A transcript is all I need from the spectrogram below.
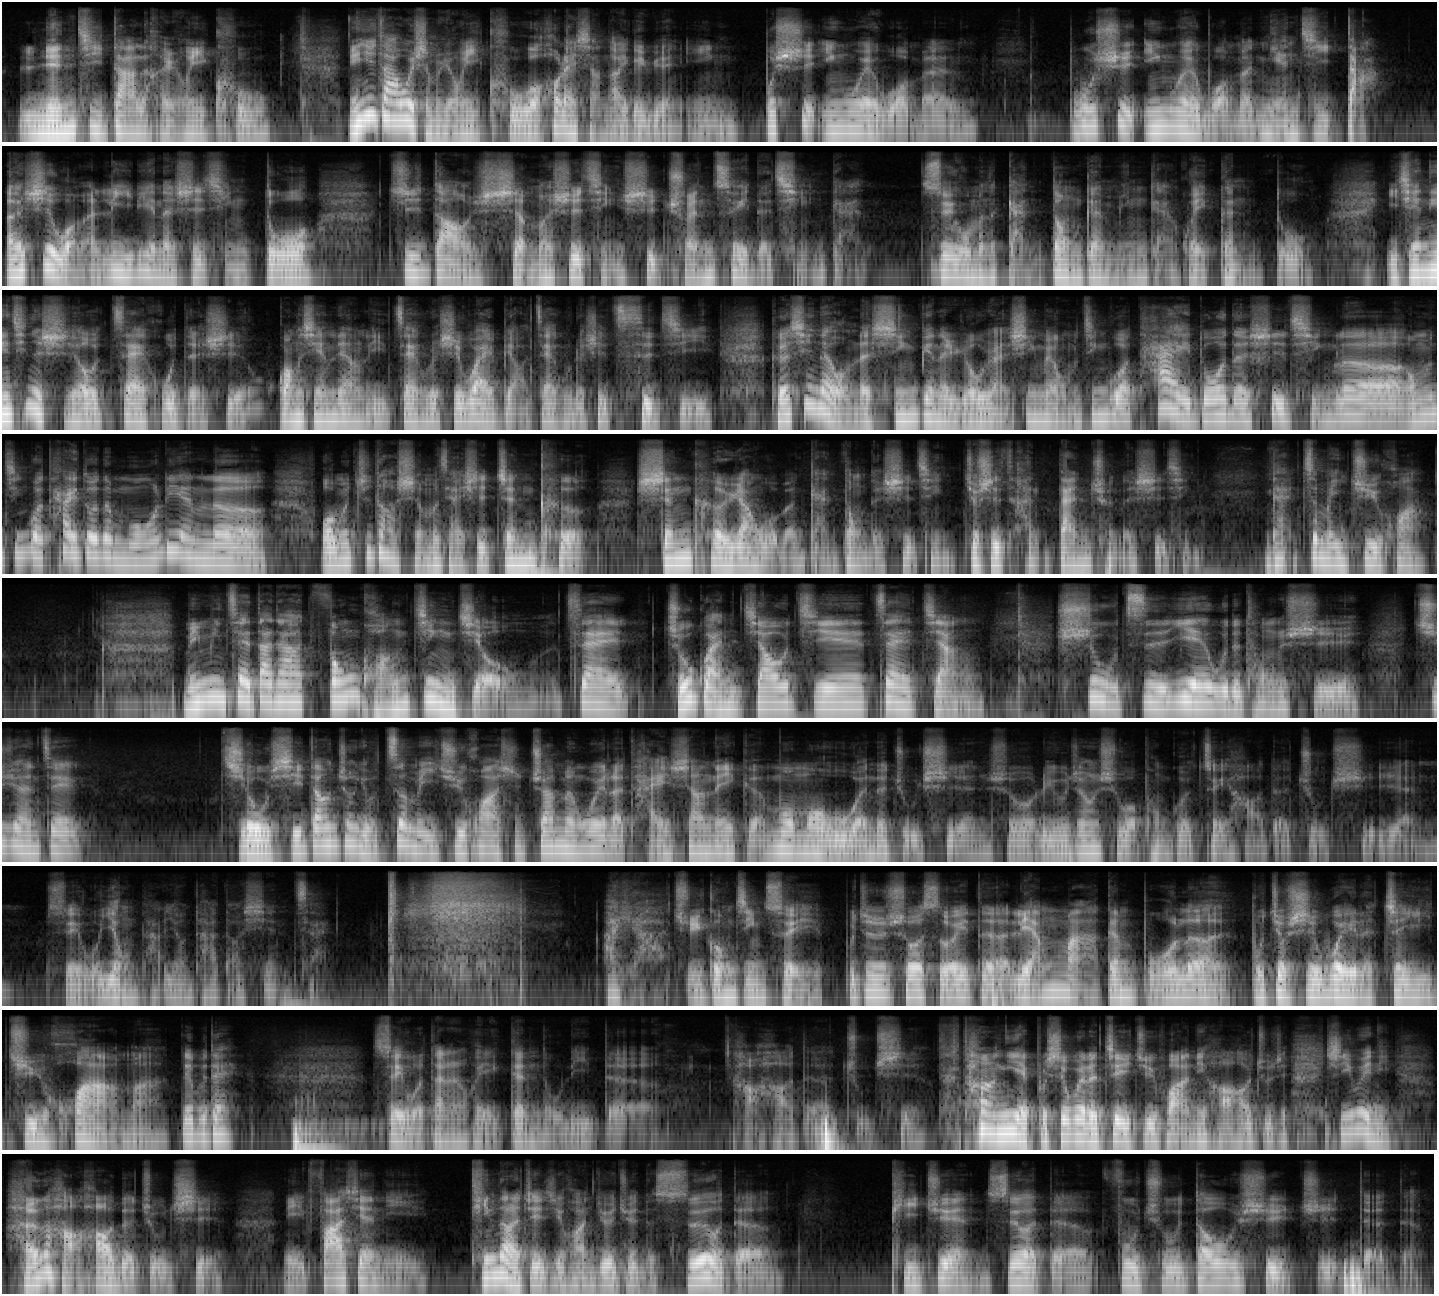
年纪大了很容易哭，年纪大为什么容易哭？我后来想到一个原因，不是因为我们，不是因为我们年纪大。而是我们历练的事情多，知道什么事情是纯粹的情感，所以我们的感动跟敏感会更多。以前年轻的时候在乎的是光鲜亮丽，在乎的是外表，在乎的是刺激。可是现在我们的心变得柔软，是因为我们经过太多的事情了，我们经过太多的磨练了，我们知道什么才是真刻、深刻让我们感动的事情，就是很单纯的事情。你看这么一句话。明明在大家疯狂敬酒，在主管交接，在讲数字业务的同时，居然在酒席当中有这么一句话，是专门为了台上那个默默无闻的主持人说：“刘忠是我碰过最好的主持人，所以我用他，用他到现在。”哎呀，鞠躬尽瘁，不就是说所谓的良马跟伯乐，不就是为了这一句话吗？对不对？所以我当然会更努力的，好好的主持。当然，你也不是为了这句话，你好好主持，是因为你很好好的主持。你发现你听到了这句话，你就觉得所有的疲倦、所有的付出都是值得的。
